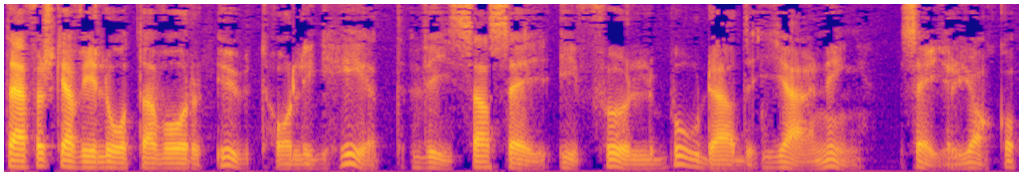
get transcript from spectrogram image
Därför ska vi låta vår uthållighet visa sig i fullbordad gärning, säger Jakob.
